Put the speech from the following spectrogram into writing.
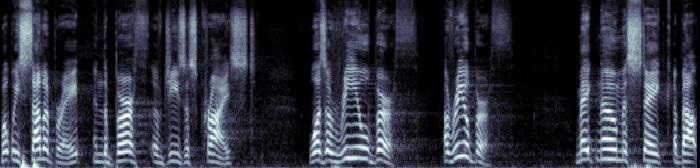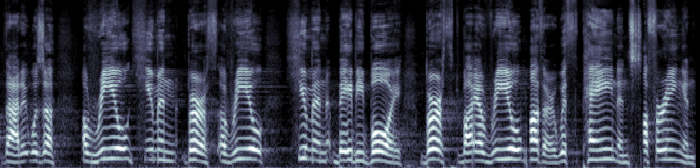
what we celebrate in the birth of Jesus Christ was a real birth. A real birth. Make no mistake about that. It was a, a real human birth, a real human baby boy, birthed by a real mother with pain and suffering and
